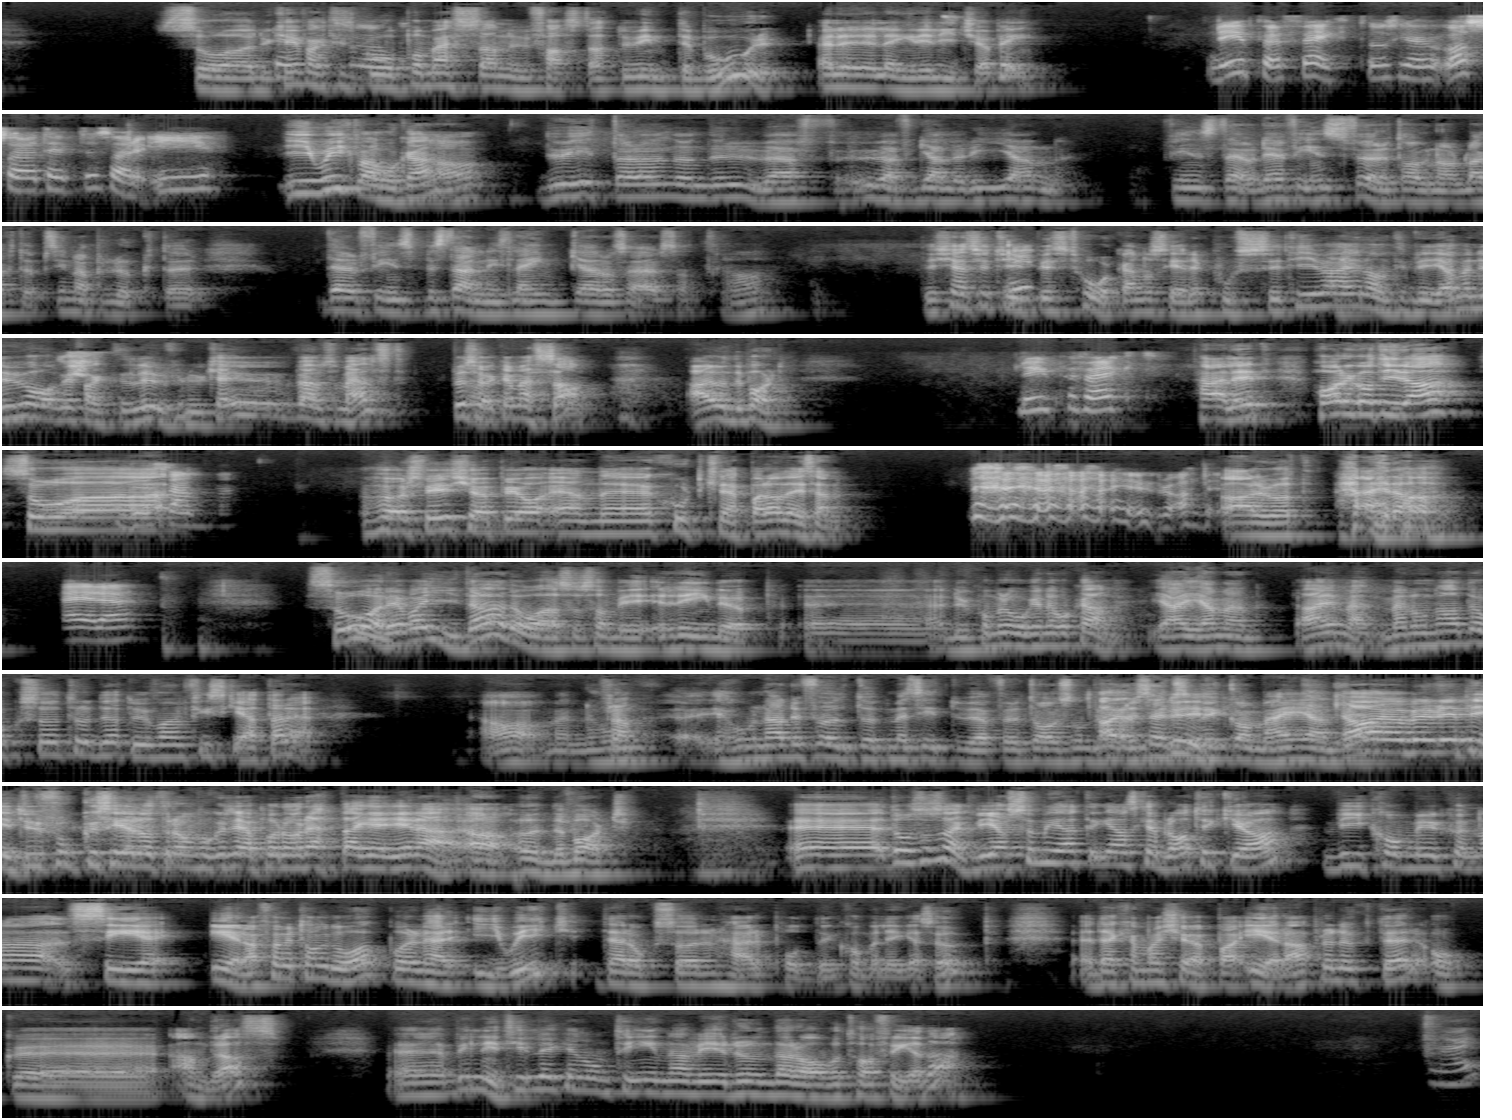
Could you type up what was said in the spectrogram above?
Så du kan ju faktiskt gå på mässan nu fast att du inte bor eller längre i Lidköping. Det är perfekt. Vad sa jag hette? Så här, I... E-week va Håkan? ja, du hittar den under UF, UF-gallerian. Finns det, och där finns företag när de lagt upp sina produkter. Där finns beställningslänkar och så här. Så att, Ja. Det känns ju typiskt Håkan att se det positiva i någonting. Ja men nu har vi faktiskt? För nu kan ju vem som helst besöka mässan. Ja, underbart. Det är perfekt. Härligt. Ha det gott Ida! Så äh, Detsamma. hörs vi. Köper jag en äh, skjortknäppare av dig sen. det är bra det. Ja, det är gott. Hej då! Hej då. Så, det var Ida då alltså som vi ringde upp. Eh, du kommer ihåg henne Håkan? jajamän. Jajamän. Men hon hade också trodde att du var en fiskätare. Ja, men hon, Fram. eh, hon hade fullt upp med sitt UF-företag så hon brydde sig inte så precis. mycket om mig egentligen. Ja, jag blev repris. Du fokuserar, låter dem fokusera på de rätta grejerna. Ja, underbart. Eh, då som sagt, vi har summerat det ganska bra tycker jag. Vi kommer ju kunna se era företag då på den här E-week där också den här podden kommer läggas upp. Eh, där kan man köpa era produkter och eh, andras. Eh, vill ni tillägga någonting innan vi rundar av och tar fredag? Nej.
